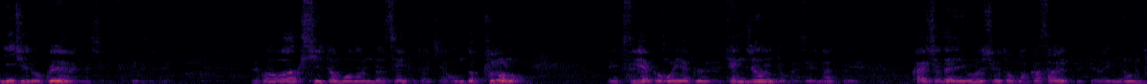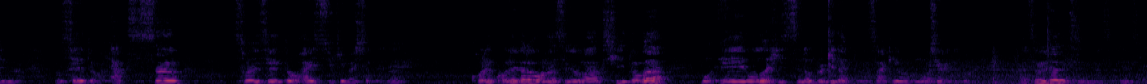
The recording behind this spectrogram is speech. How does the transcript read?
26年ありましたけどやってるんですよねこのワークシートを学んだ生徒たちは本当プロの通訳翻訳添乗員とかですね。なってね会社で英語の仕事を任されてといる日本人の生徒がたくさんそういう生徒を輩出してきましたんでね。これこれからお話しするワークシートがもう英語の必須の武器だというのは先ほど申し上げたとおりです。それじゃあですね皆さんいいですか？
